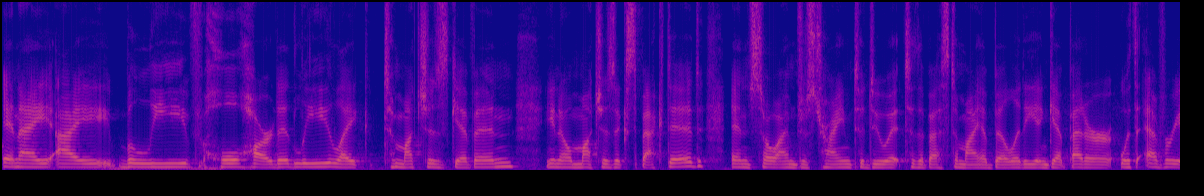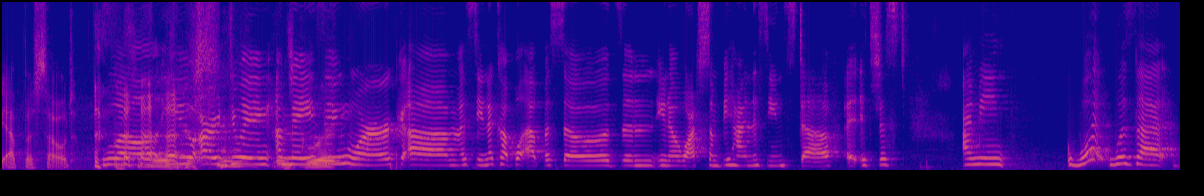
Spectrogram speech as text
and I I believe wholeheartedly like to much is given, you know, much is expected. And so I'm just trying to do it to the best of my ability and get better with every episode. Well, you are doing amazing great. work. Um, I've seen a couple episodes and you know watched some behind the scenes stuff. It's just, I mean, what was that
